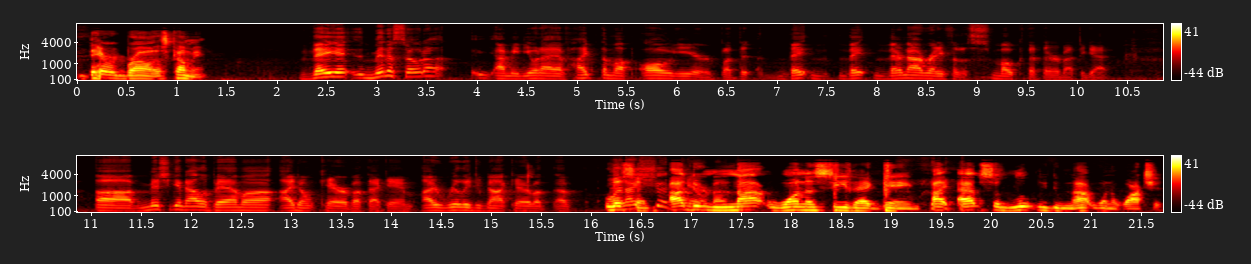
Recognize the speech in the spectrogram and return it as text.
Derrick Brown is coming. They Minnesota. I mean, you and I have hyped them up all year, but they they they they're not ready for the smoke that they're about to get. Uh, Michigan, Alabama. I don't care about that game. I really do not care about. Listen, should I, do not want to see that game. I absolutely do not want to watch it.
